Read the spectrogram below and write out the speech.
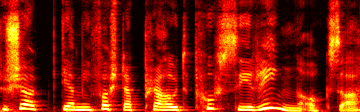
så köpte jag min första Proud Pussy-ring också.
